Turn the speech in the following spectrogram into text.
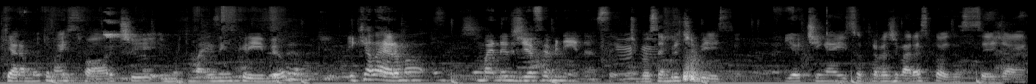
que era muito mais forte e muito mais incrível e que ela era uma, uma energia feminina, assim, tipo, eu sempre tive isso. E eu tinha isso através de várias coisas, seja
